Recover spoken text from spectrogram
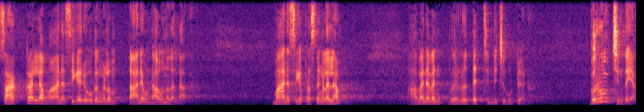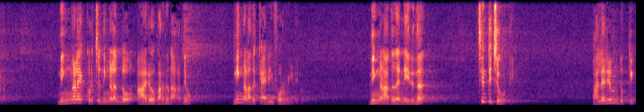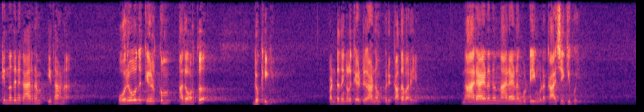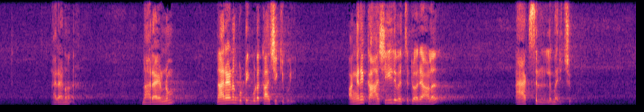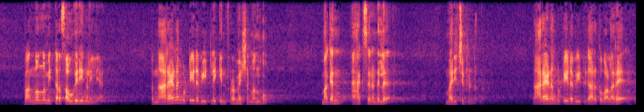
സകല മാനസിക രോഗങ്ങളും താനെ ഉണ്ടാവുന്നതല്ല. മാനസിക പ്രശ്നങ്ങളെല്ലാം അവനവൻ വെറുതെ ചിന്തിച്ചു കൂട്ടുകയാണ്. വെറും ചിന്തയാണ്. നിങ്ങളെക്കുറിച്ച് നിങ്ങളെന്തോ ആരോ പറഞ്ഞത് അറിഞ്ഞു നിങ്ങളത് ക്യാരി ഫോർവേഡ് ചെയ്തു നിങ്ങളത് തന്നെ ഇരുന്ന് ചിന്തിച്ചു കൂട്ടി. പലരും ദുഃഖിക്കുന്നതിന് കാരണം ഇതാണ്. ഓരോന്ന് കേൾക്കും അതോർത്ത് ദുഃഖിക്കും. പണ്ട് നിങ്ങൾ കേട്ട് കാണും ഒരു കഥ പറയും. നാരായണനും നാരായണൻ കുട്ടിയും കൂടെ കാശിക്ക് പോയി. ആരാണ്? നാരായണനും നാരായണൻ കുട്ടിയും കൂടെ കാശിക്ക് പോയി. അങ്ങനെ കാശിയിൽ വെച്ചിട്ട് ഒരാൾ ആക്സിഡന്റിൽ മരിച്ചു. അപ്പം അന്നൊന്നും ഇത്ര സൗകര്യങ്ങളില്ല. അപ്പം നാരായണൻകുട്ടിയുടെ വീട്ടിലേക്ക് ഇൻഫർമേഷൻ വന്നു. മകൻ ആക്സിഡന്റിൽ മരിച്ചിട്ടുണ്ടെന്ന് നാരായണൻകുട്ടിയുടെ വീട്ടുകാർക്ക് വളരെ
